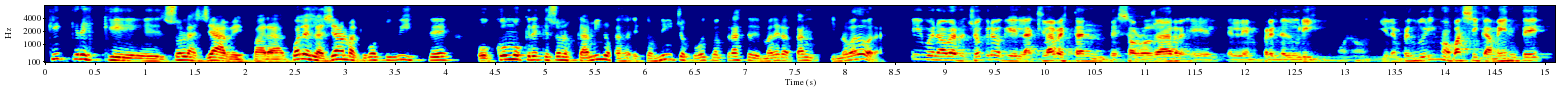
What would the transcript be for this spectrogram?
¿Qué crees que son las llaves para, cuál es la llama que vos tuviste o cómo crees que son los caminos estos nichos que vos encontraste de manera tan innovadora? Y bueno, a ver, yo creo que la clave está en desarrollar el, emprendedurismo, ¿no? Y el emprendedurismo básicamente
